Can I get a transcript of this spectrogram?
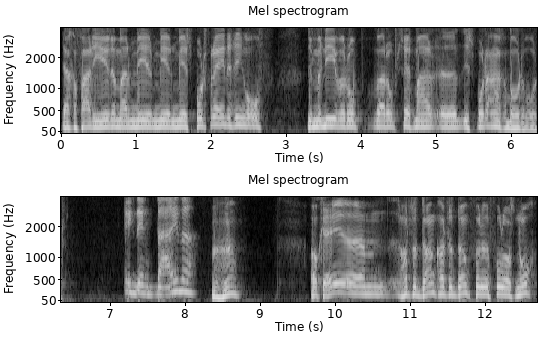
ja, gevarieerder, maar meer, meer, meer sportverenigingen of de manier waarop, waarop zeg maar, eh, de sport aangeboden wordt. Ik denk beide. Uh-huh. Oké, ehm, hartelijk dank, hartelijk dank voor, vooralsnog.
